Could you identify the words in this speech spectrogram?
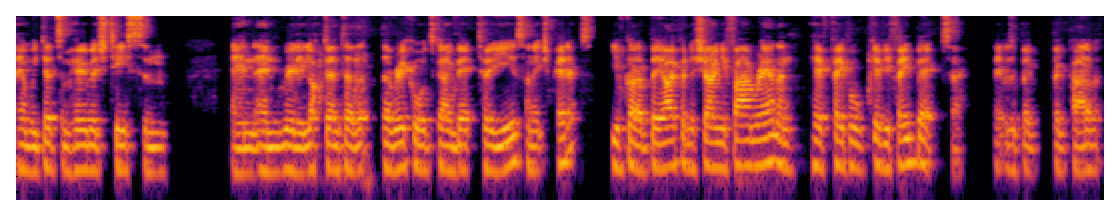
and we did some herbage tests and and, and really looked into the, the records going back two years on each paddocks. You've got to be open to showing your farm around and have people give you feedback. So that was a big, big part of it.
